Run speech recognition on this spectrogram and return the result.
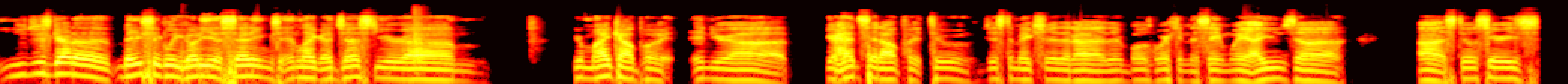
you just gotta basically go to your settings and like adjust your um your mic output and your uh your headset output too, just to make sure that uh they're both working the same way. I use uh uh Steel Series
